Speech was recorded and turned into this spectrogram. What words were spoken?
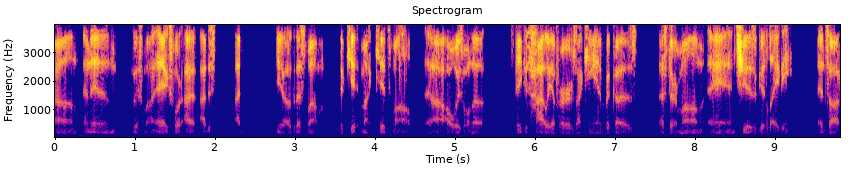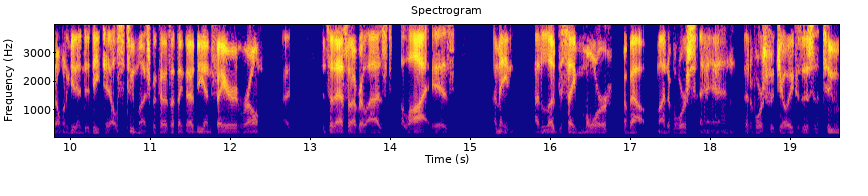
Um, and then with my ex, I, I just, I, you know, that's my the kid, my kid's mom, and I always want to speak as highly of her as I can because that's their mom, and she is a good lady. And so I don't want to get into details too much because I think that'd be unfair and wrong. I, and so that's what I realized a lot is, I mean, I'd love to say more about my divorce and the divorce with Joey because those are the two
